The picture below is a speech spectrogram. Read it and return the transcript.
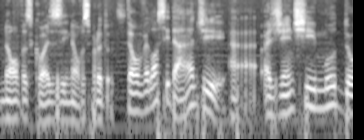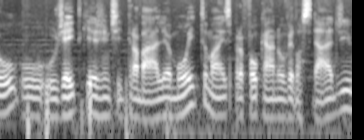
novas coisas e novos produtos. Então, velocidade, a, a gente mudou o, o jeito que a gente trabalha muito mais para focar no velocidade,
